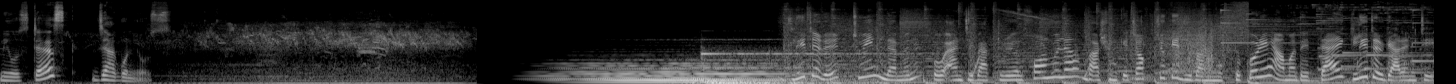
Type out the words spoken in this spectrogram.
নিউজ ডেস্ক জাগো নিউজ গ্লিটারের টুইন লেমন ও অ্যান্টিব্যাকটেরিয়াল ফর্মুলা বাসনকে চকচকে জীবাণুমুক্ত করে আমাদের দেয় গ্লিটার গ্যারান্টি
